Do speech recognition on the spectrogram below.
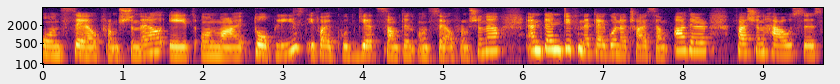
on sale from Chanel. It's on my top list if I could get something on sale from Chanel. And then definitely I'm gonna try some other fashion houses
